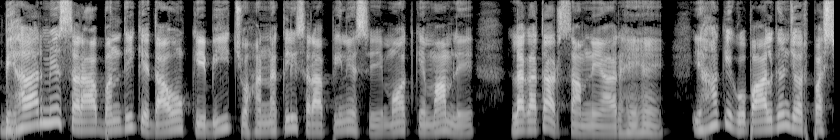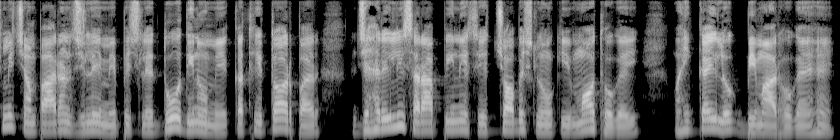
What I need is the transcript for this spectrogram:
बिहार में शराबबंदी के दावों के बीच वहाँ नकली शराब पीने से मौत के मामले लगातार सामने आ रहे हैं। यहाँ के गोपालगंज और पश्चिमी चंपारण ज़िले में पिछले दो दिनों में कथित तौर पर जहरीली शराब पीने से 24 लोगों की मौत हो गई। वहीं कई लोग बीमार हो गए हैं।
